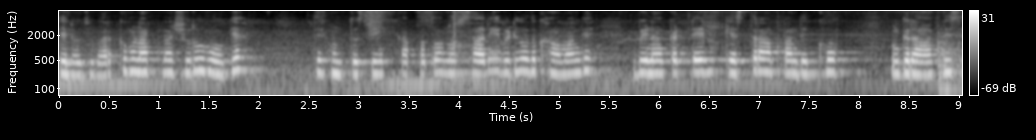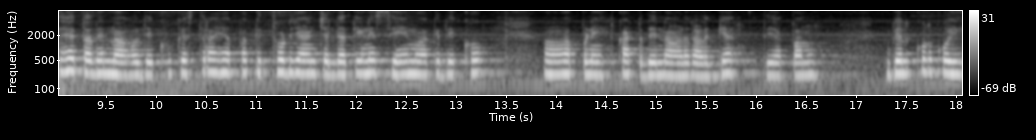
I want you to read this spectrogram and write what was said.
ਤੇ ਲਓ ਜੀ ਵਰਕ ਹੁਣ ਆਪਣਾ ਸ਼ੁਰੂ ਹੋ ਗਿਆ। ਤੇ ਹੁਣ ਤੁਸੀਂ, ਆਪਾਂ ਤੁਹਾਨੂੰ ਸਾਰੀ ਵੀਡੀਓ ਦਿਖਾਵਾਂਗੇ ਬਿਨਾ ਕੱਟੇ ਵੀ ਕਿਸ ਤਰ੍ਹਾਂ ਆਪਾਂ ਦੇਖੋ ਗ੍ਰਾਫ ਦੀ ਸਹਾਇਤਾ ਦੇ ਨਾਲ ਦੇਖੋ ਕਿਸ ਤਰ੍ਹਾਂ ਇਹ ਆਪਾਂ ਕਿੱਥੋਂ ਡਿਜ਼ਾਈਨ ਚੱਲਿਆ ਤੇ ਇਹਨੇ ਸੇਮ ਆ ਕੇ ਦੇਖੋ। ਆਪਣੇ ਕੱਟ ਦੇ ਨਾਲ ਰਲ ਗਿਆ ਤੇ ਆਪਾਂ ਨੂੰ ਬਿਲਕੁਲ ਕੋਈ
